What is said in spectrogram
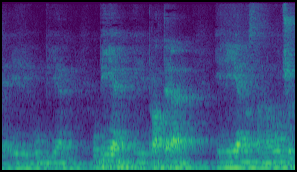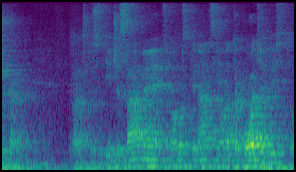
je ili ubijen, ubijen ili proteran ili jednostavno učutkan. Uh, što se tiče same crnogorske nacije, ona takođe isto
